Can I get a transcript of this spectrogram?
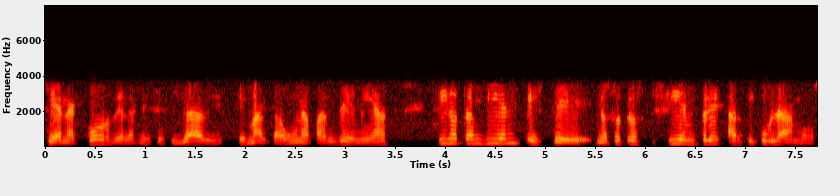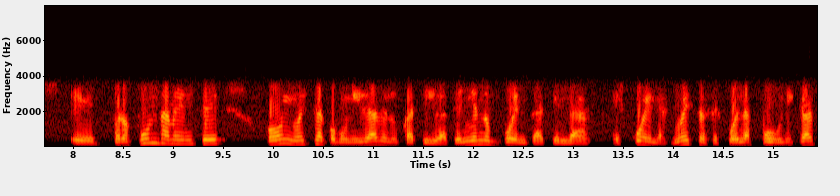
sean acorde a las necesidades que marca una pandemia, sino también este, nosotros siempre articulamos eh, profundamente con nuestra comunidad educativa, teniendo en cuenta que las escuelas, nuestras escuelas públicas,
